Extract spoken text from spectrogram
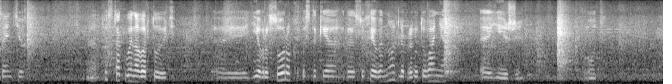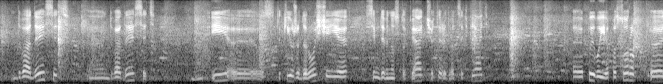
центів. Е, Ось так вина вартують. Е, Євро 40, ось таке е, сухе вино для приготування е, їжі. От. 2,10, е, 2,10. І е, ось такі вже дорожчі є 7,95, 4,25. Е, Пиво є по 40 е,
